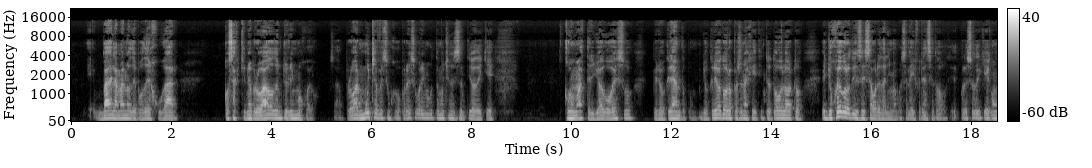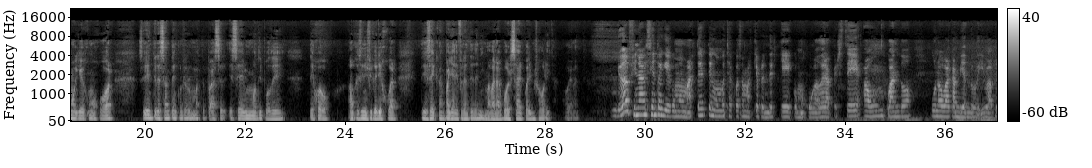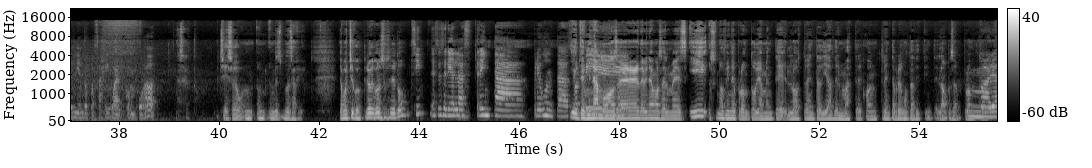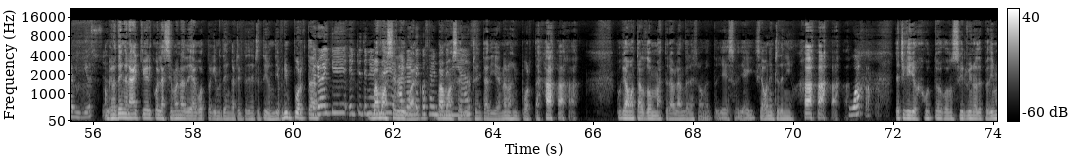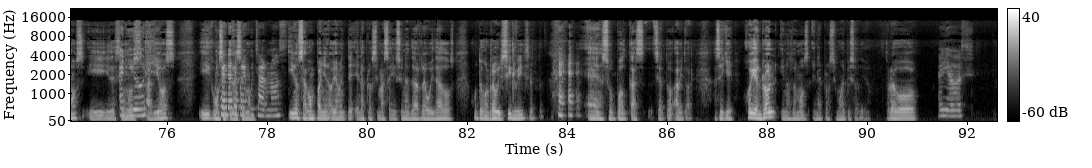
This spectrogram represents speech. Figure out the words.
va de la mano de poder jugar cosas que no he probado dentro del mismo juego. O sea, probar muchas veces un juego. Por eso por ahí me gusta mucho en ese sentido de que como máster yo hago eso, pero creando. Yo creo todos los personajes distintos de todos los otros. Eh, yo juego los 16 sabores de anima, pues es la diferencia de todo. Por eso de que como, que como jugador sería interesante encontrar un máster para hacer ese mismo tipo de, de juego. Aunque significaría jugar 16 campañas diferentes de anima para poder saber cuál es mi favorita, obviamente. Yo al final siento que como máster tengo muchas cosas más que aprender que como jugadora per se, aun cuando uno va cambiando y va aprendiendo cosas igual como jugador. Exacto. Sí, eso es un, desafío. Ya pues chicos, creo que con eso sería todo. Sí, esas serían las 30 preguntas. Y ahí terminamos, eh, terminamos el mes. Y nos viene pronto, obviamente, los 30 días del máster con 30 preguntas distintas. La vamos a pasar pronto. Maravilloso. Aunque no tenga nada que ver con la semana de agosto, que no tenga 30, tiene 31 días. Pero no importa. Pero hay que entretenerse, vamos a hacerlo igual. de cosas Vamos a hacer los entretenidas. 30 días, no nos importa. Porque vamos a estar dos máster hablando en ese momento. Y eso, y ahí se van entretenidos. Ya chiquillos, junto con Silvi nos despedimos y decimos adiós. Adiós. y como Muchas siempre gracias por decimos, escucharnos. y nos acompañen obviamente en las próximas ediciones de Rebo y Dados, junto con Rebo y Silvi, ¿cierto? en su podcast, ¿cierto? Habitual. Así que jueguen rol y nos vemos en el próximo episodio. Hasta luego. Adiós.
